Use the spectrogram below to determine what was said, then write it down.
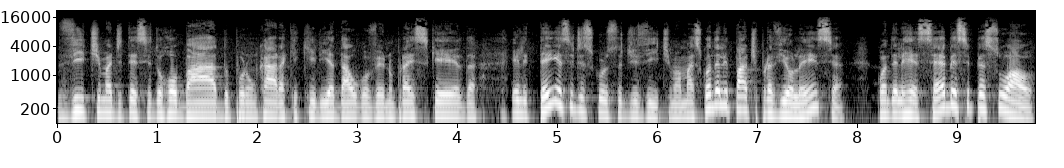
vítima de ter sido roubado por um cara que queria dar o governo para a esquerda. Ele tem esse discurso de vítima, mas quando ele parte para violência, quando ele recebe esse pessoal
